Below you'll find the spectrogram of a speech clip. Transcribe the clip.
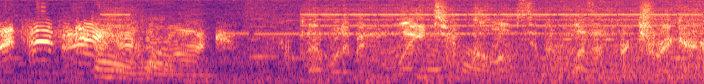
Let's engage Stall the warning. log. That would have been way too close if it wasn't for Trigger.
